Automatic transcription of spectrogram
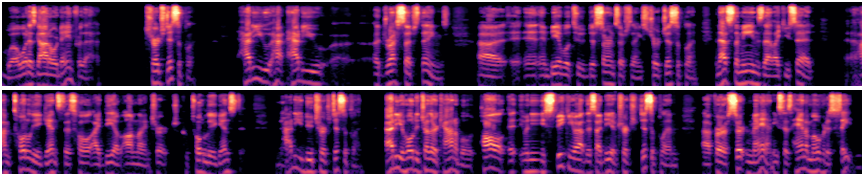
Well what has god ordained for that? Church discipline. How do you how, how do you uh, address such things uh, and, and, be able to discern such things church discipline and that's the means that like you said I'm totally against this whole idea of online church. I'm totally against it. Yeah. How do you do church discipline? How do you hold each other accountable? Paul, when he's speaking about this idea of church discipline uh, for a certain man, he says, hand him over to Satan.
